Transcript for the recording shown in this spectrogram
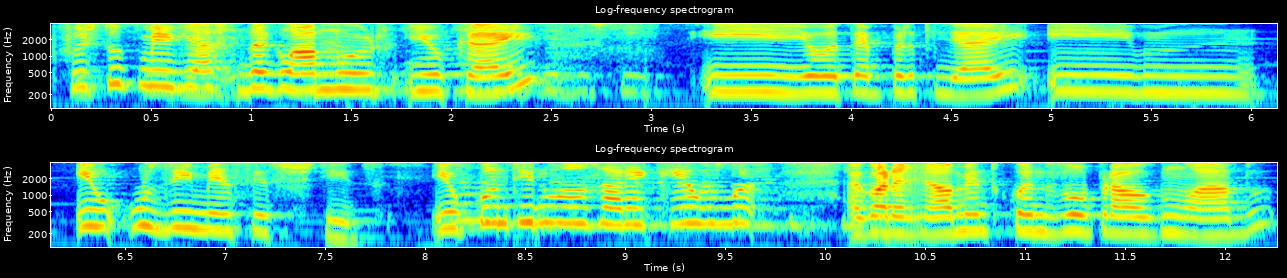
Foste tu que me enviaste é da Glamour sim, eu UK de ter visto isso. E eu até partilhei e hum, eu uso imenso esse vestido. Eu Não, mas- continuo a mas- usar, é que é uma. Agora, realmente, quando vou para algum lado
